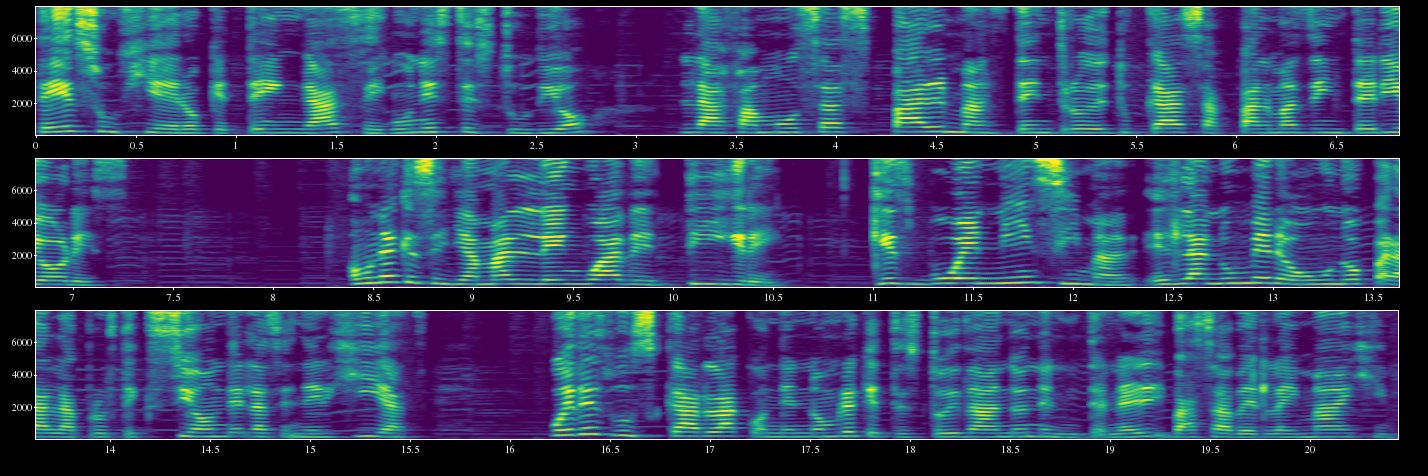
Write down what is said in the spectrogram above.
te sugiero que tengas, según este estudio, las famosas palmas dentro de tu casa, palmas de interiores. Una que se llama lengua de tigre, que es buenísima, es la número uno para la protección de las energías. Puedes buscarla con el nombre que te estoy dando en el internet y vas a ver la imagen.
